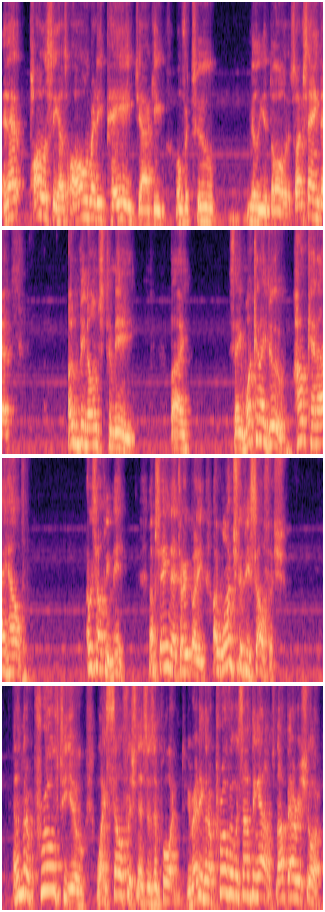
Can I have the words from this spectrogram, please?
And that policy has already paid Jackie over $2 million. So I'm saying that unbeknownst to me, by saying, What can I do? How can I help? I was helping me. I'm saying that to everybody. I want you to be selfish. And I'm going to prove to you why selfishness is important. You ready? I'm going to prove it with something else, not Barry Shore.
